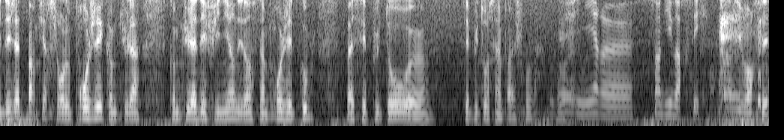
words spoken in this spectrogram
déjà de partir sur le projet comme tu l'as défini en disant c'est un projet de couple. Bah, c'est plutôt euh, c'est plutôt sympa, je trouve. Et de Ouais. finir euh, sans divorcer. Sans divorcer.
